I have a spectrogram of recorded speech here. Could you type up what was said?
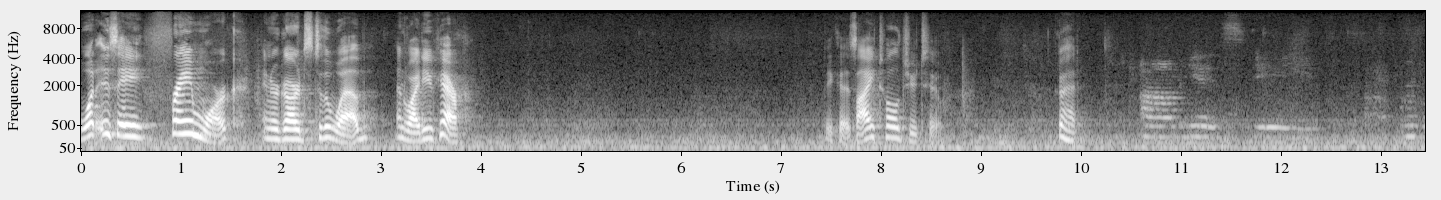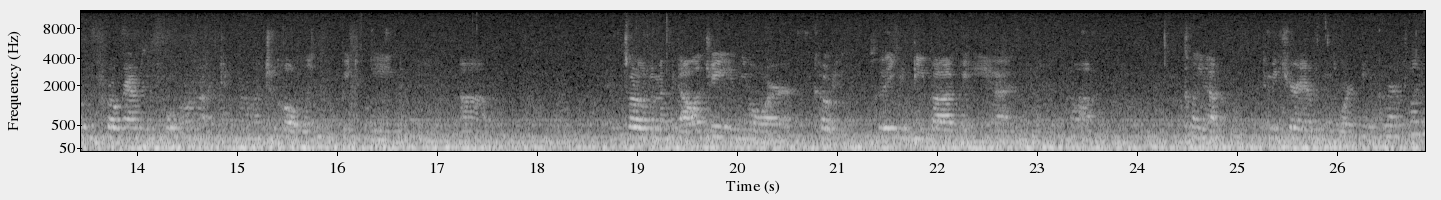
what is a framework in regards to the web, and why do you care? Because I told you to. Go ahead. Um, it's a uh, group of programs for a technological link between um, sort of a methodology in your coding so that you can debug and um, clean up and make sure everything's working correctly.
